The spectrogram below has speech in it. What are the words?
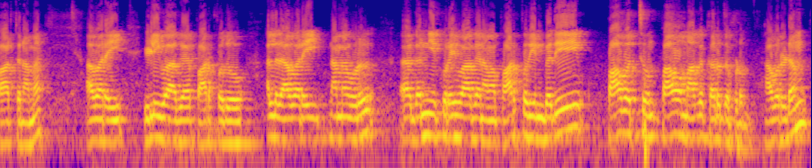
பார்த்து நாம அவரை இழிவாக பார்ப்பதோ அல்லது அவரை நாம ஒரு கண்ணிய குறைவாக நாம் பார்ப்பது என்பதே பாவத்தும் பாவமாக கருதப்படும். அவரிடம்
